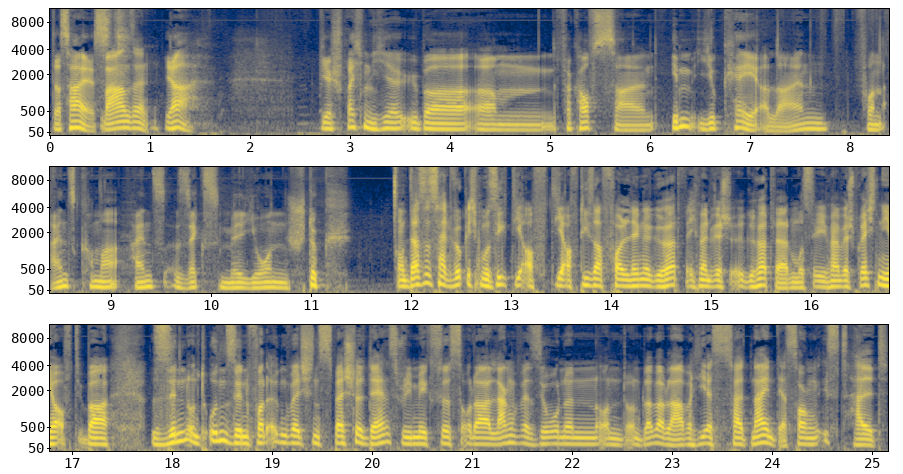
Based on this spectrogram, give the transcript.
Das heißt. Wahnsinn. Ja. Wir sprechen hier über ähm, Verkaufszahlen im UK allein von 1,16 Millionen Stück. Und das ist halt wirklich Musik, die auf, die auf dieser Volllänge gehört, ich meine, wir, gehört werden muss. Ich meine, wir sprechen hier oft über Sinn und Unsinn von irgendwelchen Special Dance Remixes oder Langversionen und, und bla bla bla. Aber hier ist es halt, nein, der Song ist halt.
